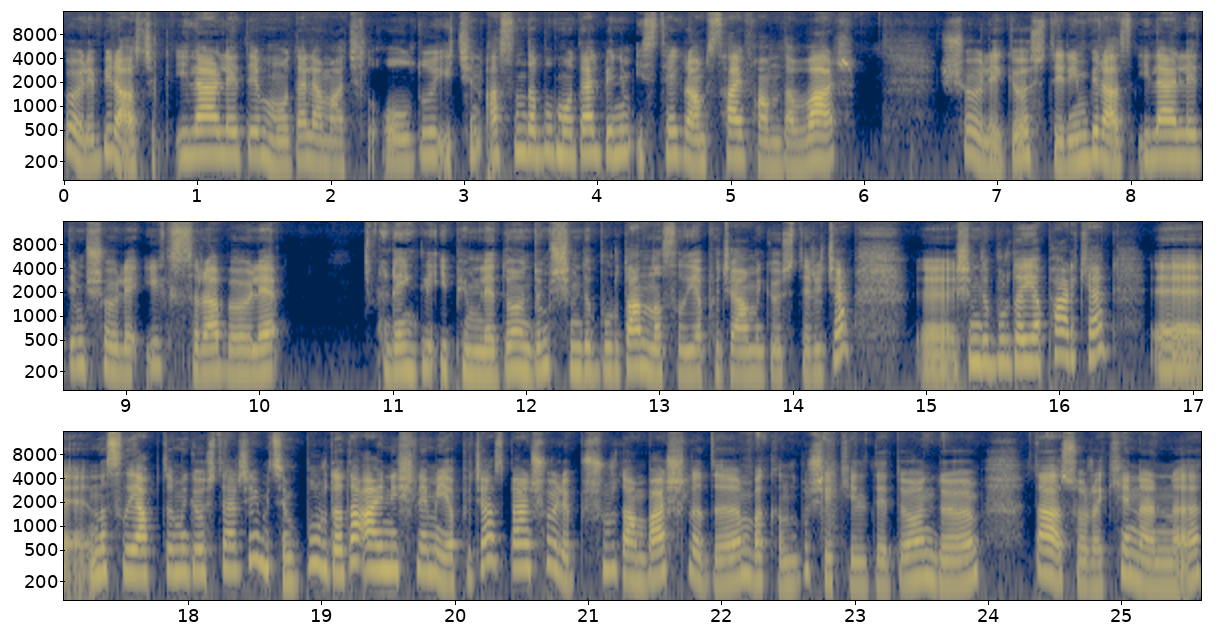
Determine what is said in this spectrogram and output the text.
böyle birazcık ilerledim. Model amaçlı olduğu için aslında bu model benim Instagram sayfamda var. Şöyle göstereyim. Biraz ilerledim. Şöyle ilk sıra böyle renkli ipimle döndüm. Şimdi buradan nasıl yapacağımı göstereceğim. Ee, şimdi burada yaparken e, nasıl yaptığımı göstereceğim için burada da aynı işlemi yapacağız. Ben şöyle şuradan başladım. Bakın bu şekilde döndüm. Daha sonra kenarını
